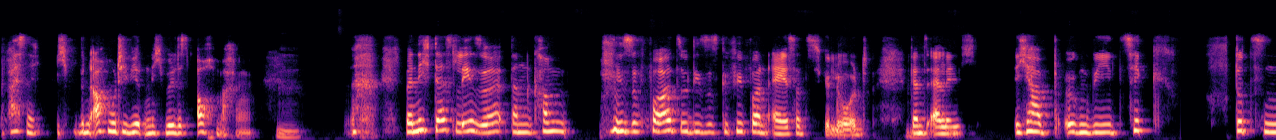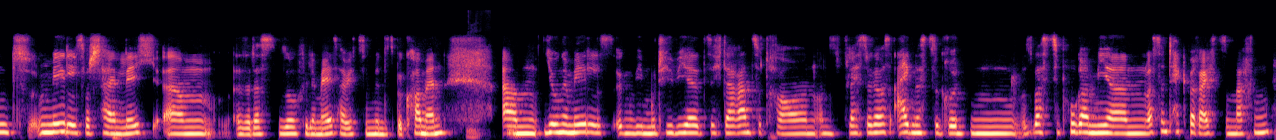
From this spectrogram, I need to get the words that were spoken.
ich weiß nicht, ich bin auch motiviert und ich will das auch machen. Hm. Wenn ich das lese, dann kommt mir sofort so dieses Gefühl von, ey, es hat sich gelohnt. Ganz hm. ehrlich, ich habe irgendwie zig Dutzend Mädels wahrscheinlich, ähm, also das so viele Mails habe ich zumindest bekommen, ähm, junge Mädels irgendwie motiviert, sich daran zu trauen und vielleicht sogar was Eigenes zu gründen, was zu programmieren, was im Tech-Bereich zu machen.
